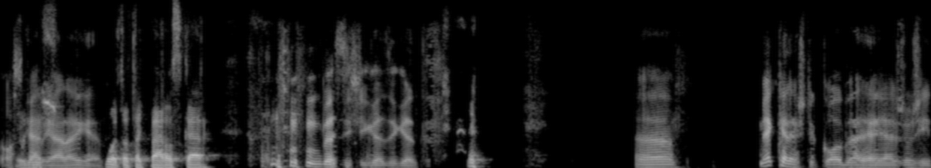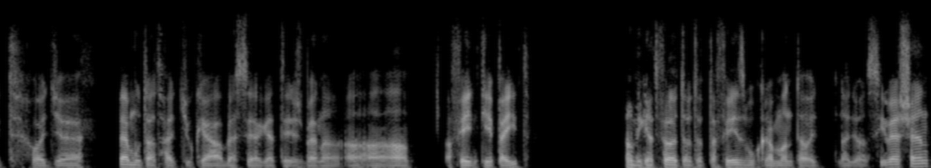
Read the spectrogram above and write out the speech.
Oscar Gála, igen. Volt ott egy pár Oscar. Ez is igaz, igen. Megkerestük Kolberhelyen Zsuzsit, hogy bemutathatjuk-e a beszélgetésben a, a, a, a fényképeit, amiket föltöltött a Facebookra, mondta, hogy nagyon szívesen,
